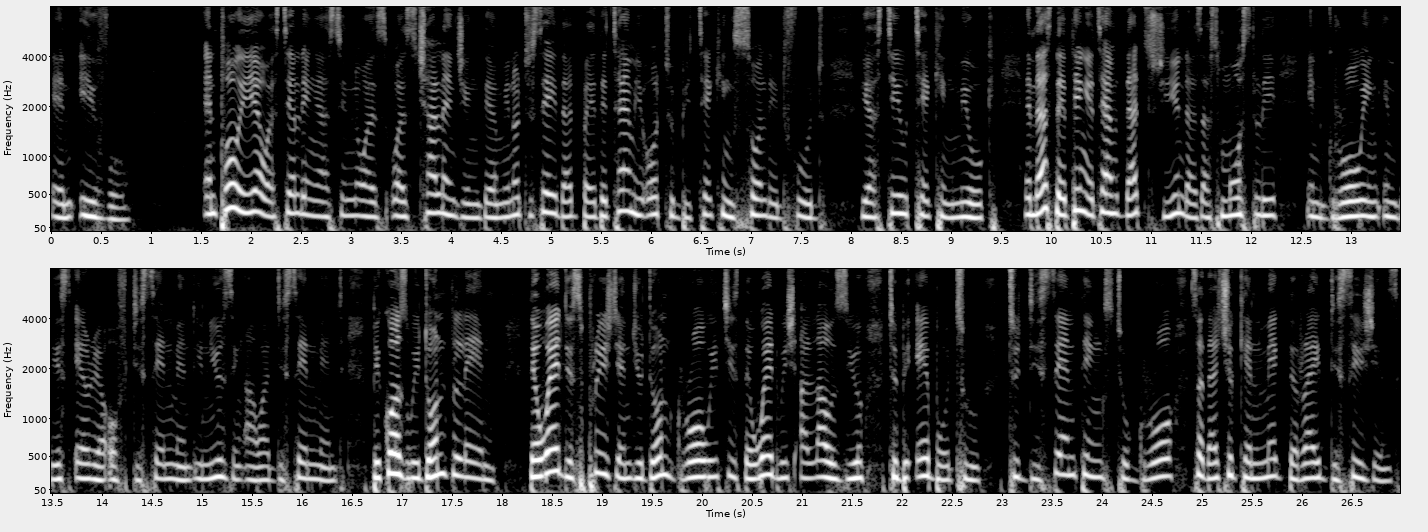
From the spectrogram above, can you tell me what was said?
and evil. And Paul here was telling us, you know, was, was challenging them, you know, to say that by the time you ought to be taking solid food, you are still taking milk. And that's the thing, at times that hinders us mostly in growing in this area of discernment, in using our discernment, because we don't learn. The word is preached and you don't grow, which is the word which allows you to be able to, to discern things, to grow, so that you can make the right decisions.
